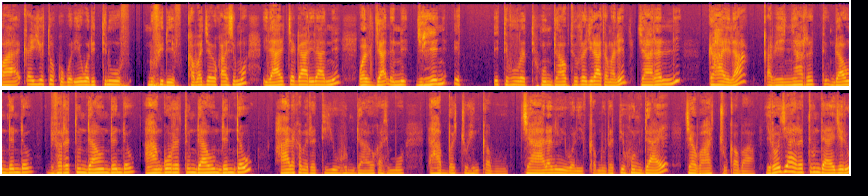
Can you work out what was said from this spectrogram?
waaqayyo tokko godhee walitti nuuf. nu fideef kabaja yookaas immoo ilaalcha gaarii ilaannee wal jaallanne jireenya itti fuulratti hundaa'utu irra jiraata malee jaalalli gaa'elaa qabeenyaa irratti hundaa'uu hin danda'u bifa irratti hundaa'uu hin danda'u aangoo irratti hundaa'uu hin danda'u haala kam irratti iyyuu hundaa'u yookaas immoo dhaabbachuu hin qabu jaalalli waliif qabnu irratti hundaa'ee jabaachuu qaba. Yeroo jaalala irratti hundaa'ee jedhu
